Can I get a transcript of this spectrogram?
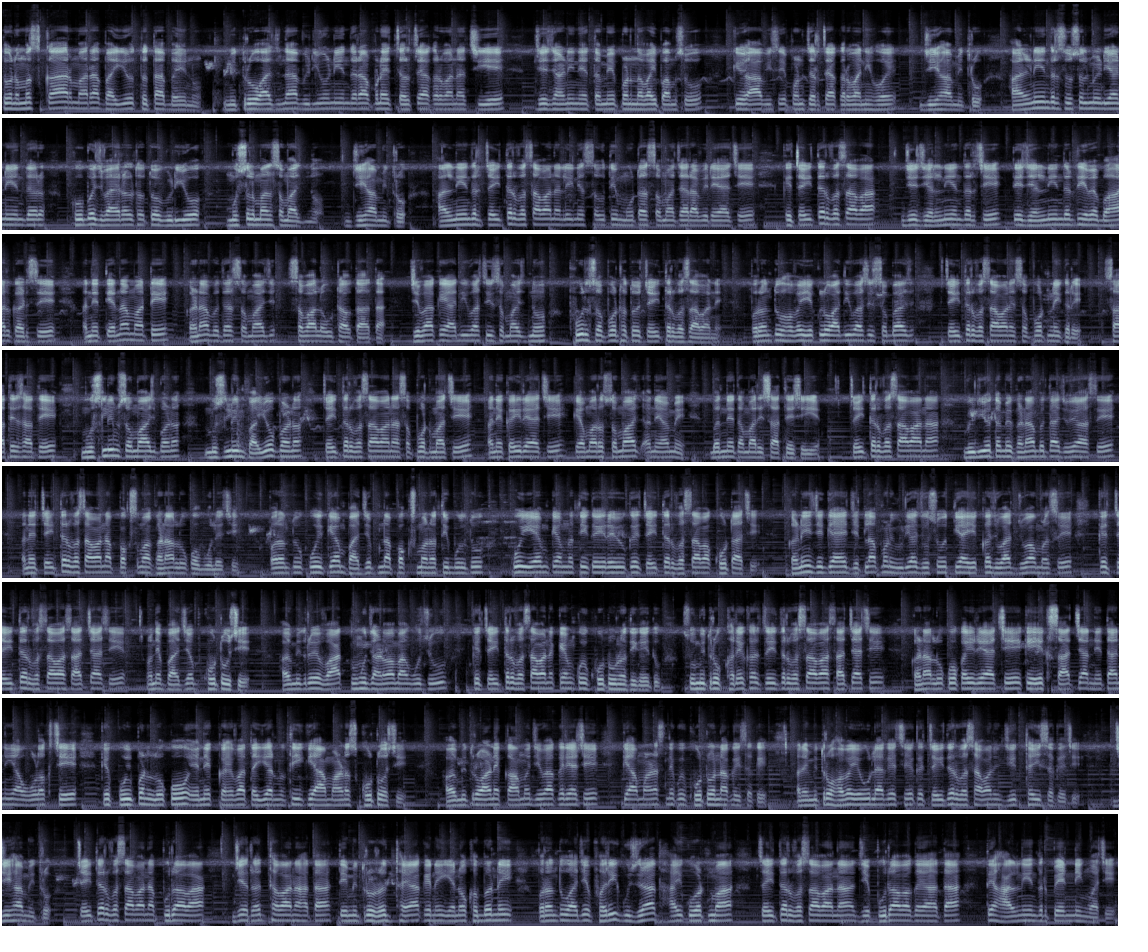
તો નમસ્કાર મારા ભાઈઓ તથા બહેનો. મિત્રો, આજના વિડીયોની અંદર આપણે ચર્ચા કરવાના છીએ, જે જાણીને તમે પણ નવાઈ પામશો કે આ વિશે પણ ચર્ચા કરવાની હોય. જી હા, મિત્રો. હાલની અંદર સોશિયલ મીડિયાની અંદર ખૂબ જ વાયરલ થતો વીડિયો મુસલમાન સમાજનો. જી હા, મિત્રો. હાલની અંદર ચૈતર વસાવાને લઈને સૌથી મોટા સમાચાર આવી રહ્યા છે કે ચૈતર વસાવા જે જેલની અંદર છે, તે જેલની અંદરથી હવે બહાર કાઢશે અને તેના માટે ઘણા બધા સમાજ સવાલો ઉઠાવતા હતા. જેવા કે આદિવાસી સમાજનો ફૂલ સપોર્ટ હતો ચૈતર વસાવાને. પરંતુ હવે એકલો આદિવાસી સમાજ ચૈતર વસાવાને સપોર્ટ નહીં કરે. સાથે સાથે મુસ્લિમ સમાજ પણ, મુસ્લિમ ભાઈઓ પણ ચૈતર વસાવાના સપોર્ટમાં છે અને કહી રહ્યા છે કે અમારો સમાજ અને અમે બંને તમારી સાથે છીએ. ચૈતર વસાવાના વીડિયો તમે ઘણા બધા જોયા હશે અને ચૈતર વસાવાના પક્ષમાં ઘણા લોકો બોલે છે. પરંતુ કોઈ કેમ ભાજપના પક્ષમાં નથી બોલતું? કોઈ એમ કેમ નથી કહી રહ્યું કે ચૈતર વસાવા ખોટા છે? ઘણી જગ્યાએ જેટલા પણ વીડિયો જોશો, ત્યાં એક જ વાત જોવા મળશે કે ચૈતર વસાવા સાચા છે અને ભાજપ ખોટું છે. હવે મિત્રો, એ વાત હું જાણવા માગું છું કે ચૈતર વસાવાને કેમ કોઈ ખોટું નથી કહેતું? શું મિત્રો, ખરેખર ચૈતર વસાવા સાચા છે? ઘણા લોકો કહી રહ્યા છે કે એક સાચા નેતાની આ ઓળખ છે કે કોઈ પણ લોકો એને કહેવા તૈયાર નથી કે આ માણસ ખોટો છે. હવે મિત્રો આણે કામ જ એવા કર્યા છે કે આ માણસને કોઈ ખોટો ના કહી શકે. અને મિત્રો હવે એવું લાગે છે કે ચૈતર વસાવાની જીત થઈ શકે છે. જી હા મિત્રો, ચૈતર વસાવાના પુરાવા જે રદ થવાના હતા તે મિત્રો રદ થયા કે નહીં એનો ખબર નહીં, પરંતુ આજે ફરી ગુજરાત હાઈકોર્ટમાં ચૈતર વસાવાના જે પુરાવા ગયા હતા તે હાલની અંદર પેન્ડિંગમાં છે.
